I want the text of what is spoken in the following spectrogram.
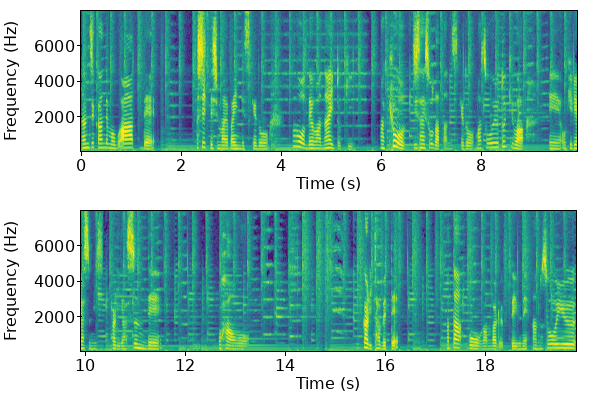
何時間でもわーって走ってしまえばいいんですけど、そうではないとき、まあ、今日実際そうだったんですけど、まあ、そういうときは、えーお昼休みしっかり休んで、ご飯をしっかり食べて、また午後頑張るっていうね、あの、そういう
